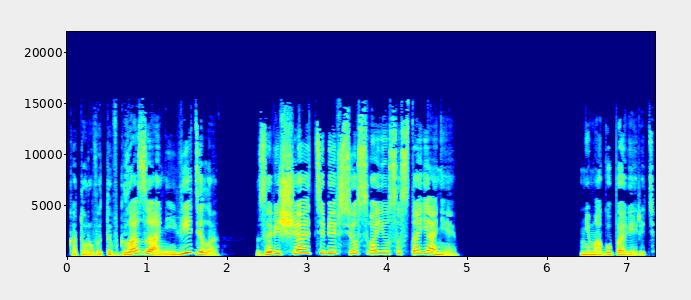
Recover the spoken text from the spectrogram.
которого ты в глаза не видела, завещает тебе все свое состояние? Не могу поверить.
